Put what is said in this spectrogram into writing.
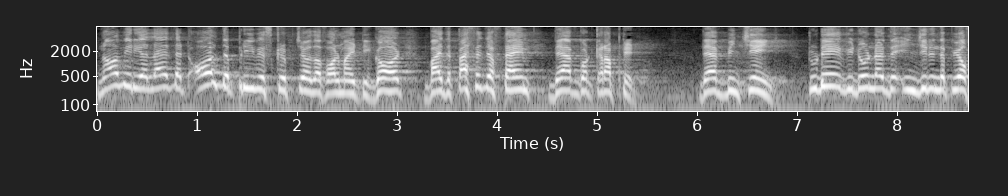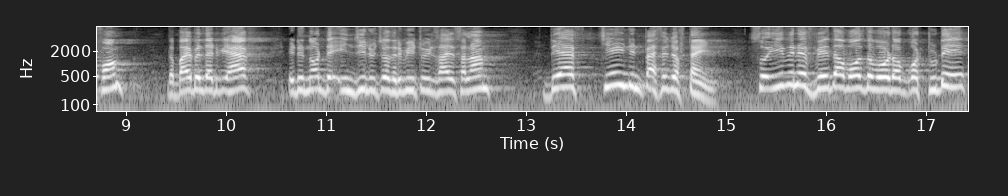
Now we realize that all the previous scriptures of Almighty God, by the passage of time, they have got corrupted. They have been changed. Today we don't have the Injil in the pure form. The Bible that we have, it is not the Injil which was revealed to Isa. They have changed in passage of time. So even if Veda was the word of God today,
